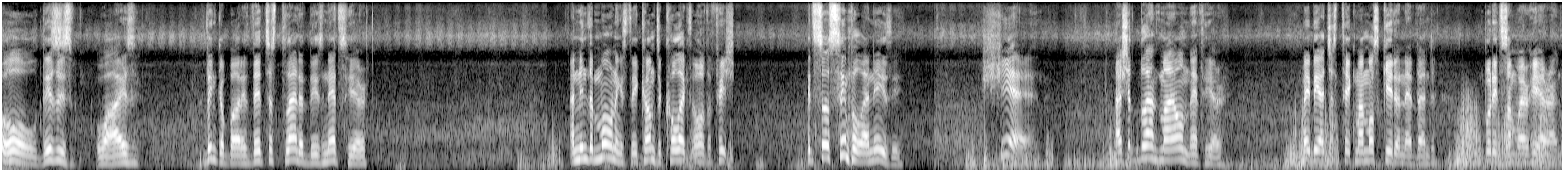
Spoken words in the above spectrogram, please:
Oh, this is wise. Think about it, they just planted these nets here. And in the mornings they come to collect all the fish. It's so simple and easy. Shit. I should plant my own net here. Maybe I just take my mosquito net and put it somewhere here and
